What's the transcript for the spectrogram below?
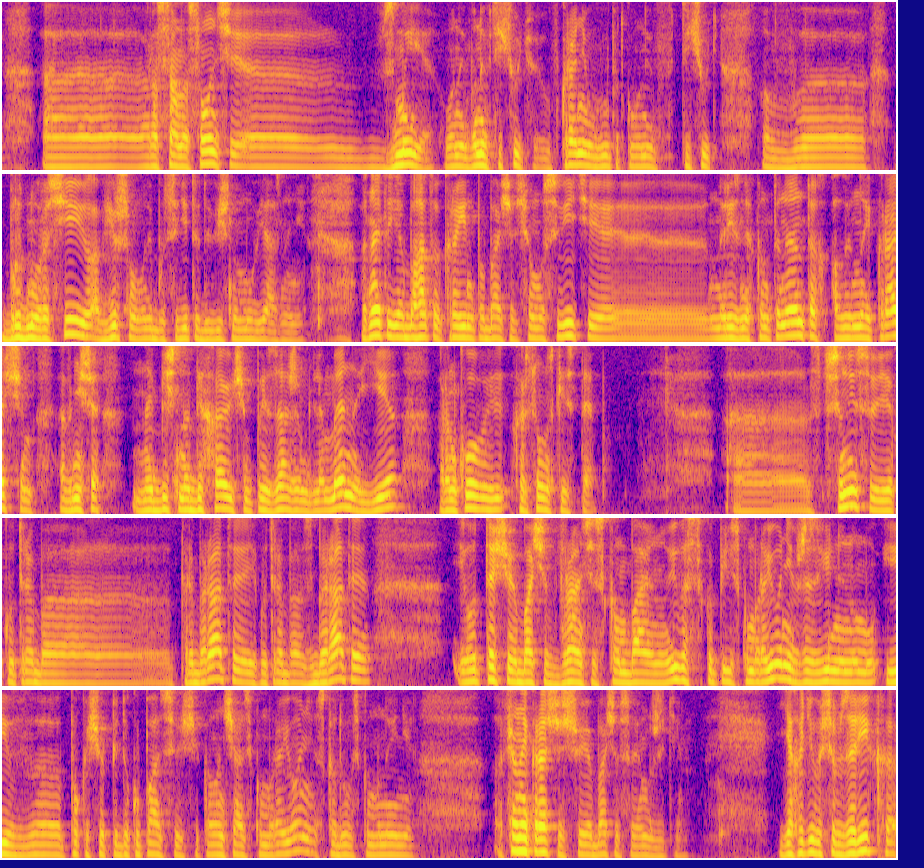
роса на сонці, е, змиє. Вони, вони втечуть. В крайньому випадку вони втечуть в е, брудну Росію, а в гіршому вони будуть сидіти до вічному ув'язненні. Знаєте, я багато країн побачив в цьому світі е, на різних континентах, але найкращим, а верніше найбільш надихаючим пейзажем для мене є ранковий херсонський степ. Е, З пшеницею, яку треба прибирати, яку треба збирати. І от те, що я бачив вранці з комбайну і в Високопільському районі, вже звільненому, і в е, поки що під окупацією ще Каланчацькому районі, Скадовському нині, це найкраще, що я бачив в своєму житті. Я хотів би, щоб за рік е,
